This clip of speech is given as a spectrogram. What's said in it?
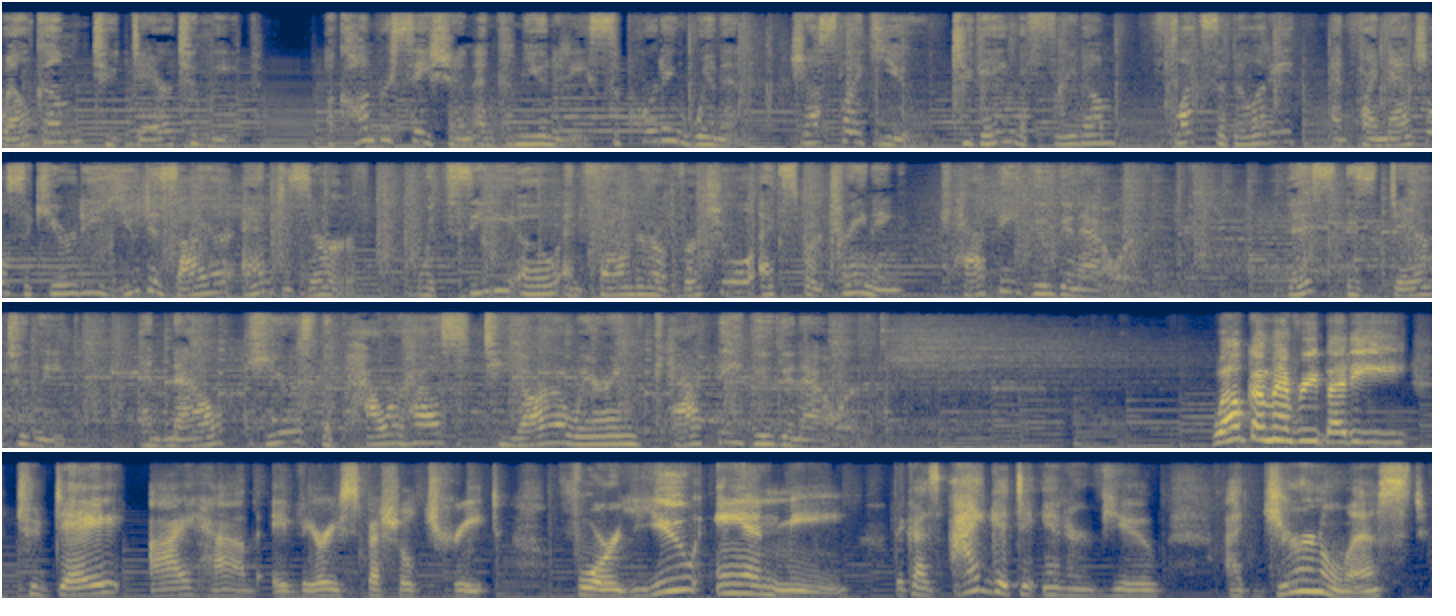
Welcome to Dare to Leap, a conversation and community supporting women just like you to gain the freedom, flexibility, and financial security you desire and deserve with CEO and founder of Virtual Expert Training, Kathy Goughenour. This is Dare to Leap. And now, here's the powerhouse tiara-wearing Kathy Goughenour. Welcome, everybody. Today, I have a very special treat for you and me because I get to interview a journalist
